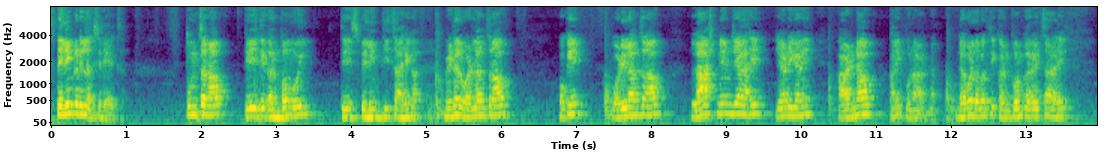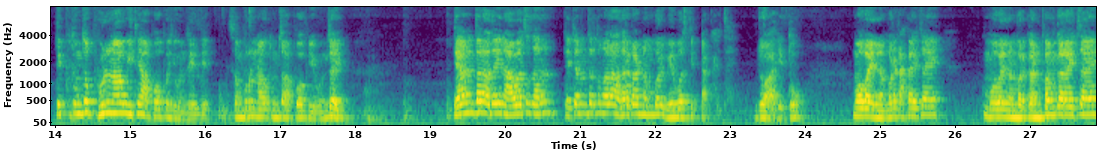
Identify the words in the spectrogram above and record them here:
स्पेलिंगकडे लक्ष द्यायचं. तुमचं नाव ते इथे कन्फर्म होईल. ते स्पेलिंग तीच आहे का? मिडल वडिलांचं नाव ओके वडिलांचं नाव लास्ट नेम जे आहे या ठिकाणी आडनाव आणि पुन्हा आडनाव. डबल डबल ते कन्फर्म करायचं आहे. ते तुमचं फुल नाव इथे आपोआपच येऊन जाईल ते. संपूर्ण नाव तुमचं आपोआप येऊन जाईल. त्यानंतर आता हे नावाचं झालं. त्याच्यानंतर तुम्हाला आधार कार्ड नंबर व्यवस्थित टाकायचा आहे. जो आहे तो. मोबाईल नंबर टाकायचा आहे. मोबाईल नंबर कन्फर्म करायचा आहे.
